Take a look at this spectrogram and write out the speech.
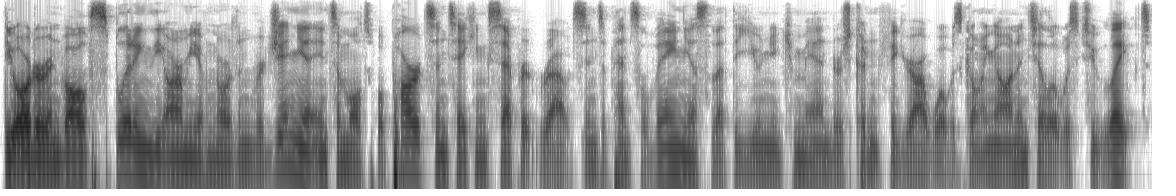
The order involved splitting the Army of Northern Virginia into multiple parts and taking separate routes into Pennsylvania so that the Union commanders couldn't figure out what was going on until it was too late.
